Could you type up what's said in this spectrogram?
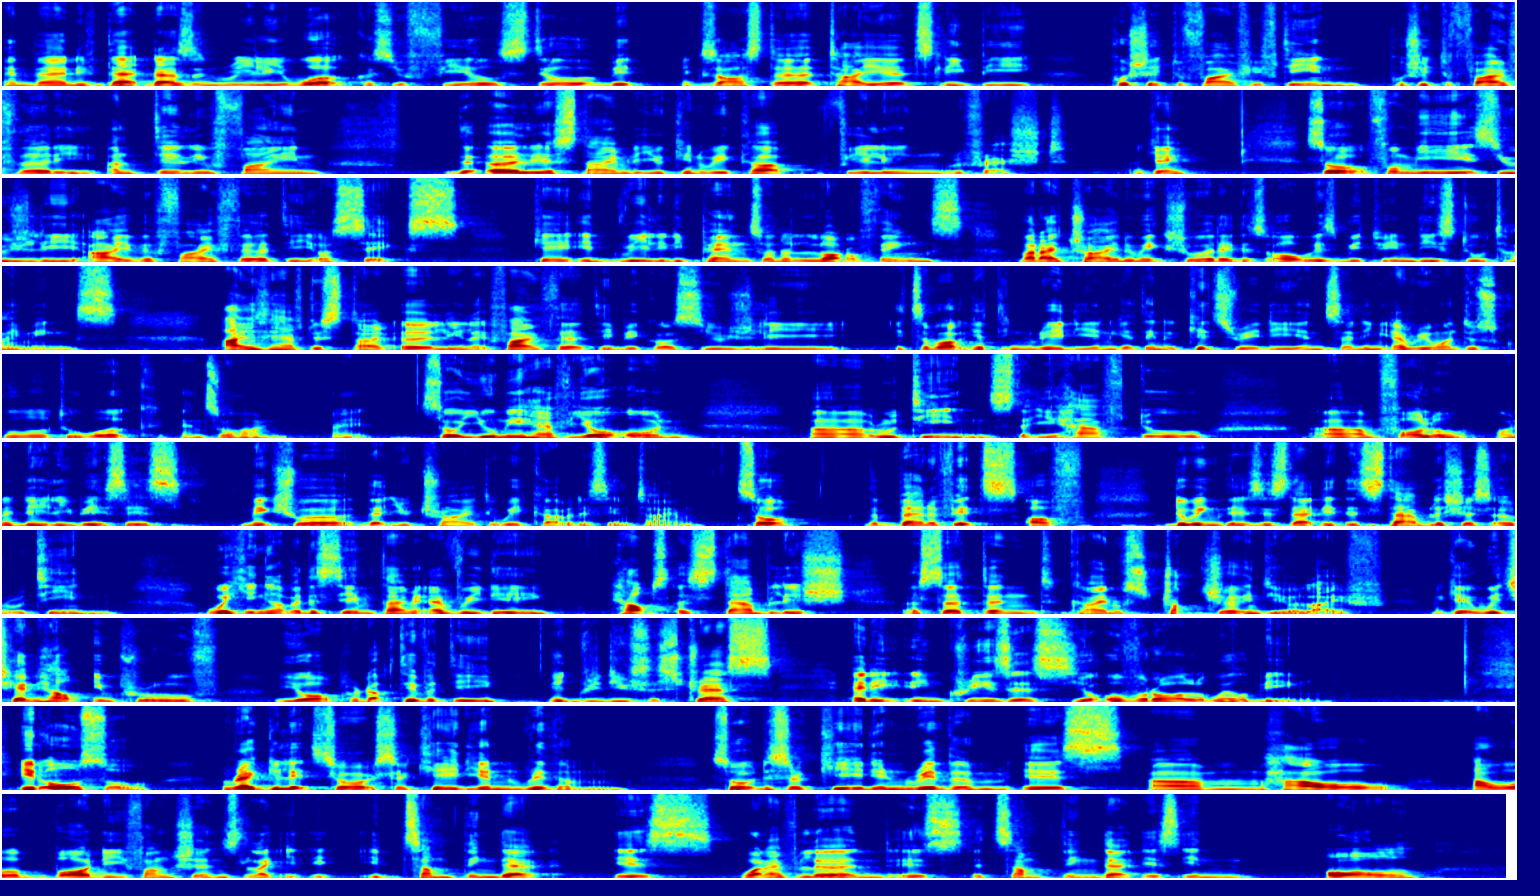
And then if that doesn't really work because you feel still a bit exhausted, tired, sleepy, push it to 5.15 push it to 5.30 until you find the earliest time that you can wake up feeling refreshed okay? So for me it's usually either 5.30 or 6 okay? It really depends on a lot of things but i try to make sure that it's always between these two timings. I have to start early like 5.30 because usually it's about getting ready and getting the kids ready and sending everyone to school to work and so on right? So you may have your own uh, routines that you have to um, follow on a daily basis, make sure that you try to wake up at the same time. So, the benefits of doing this is that it establishes a routine. Waking up at the same time every day helps establish a certain kind of structure into your life, okay, which can help improve your productivity, it reduces stress, and it increases your overall well being. It also regulates your circadian rhythm, so the circadian rhythm is um, how our body functions. Like it, it, it's something that is what I've learned is it's something that is in all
